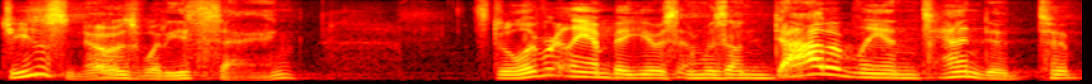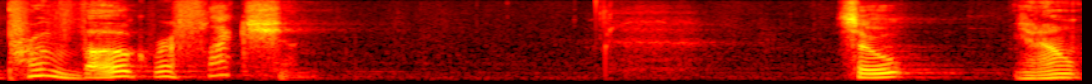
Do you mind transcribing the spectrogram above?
Jesus knows what he's saying. It's deliberately ambiguous and was undoubtedly intended to provoke reflection. So, you know,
